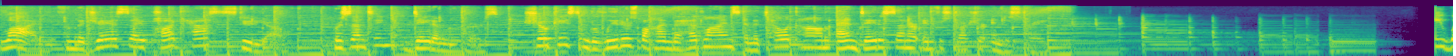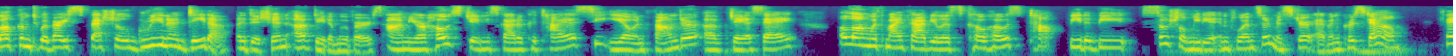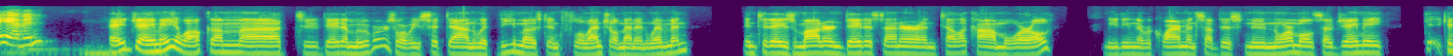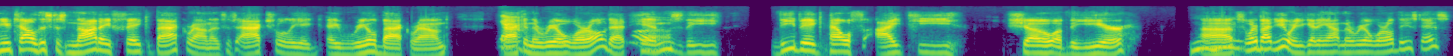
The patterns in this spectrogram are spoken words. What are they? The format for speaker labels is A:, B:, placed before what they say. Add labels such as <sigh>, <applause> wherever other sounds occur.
A: Live from the JSA Podcast Studio, presenting Data Movers, showcasing the leaders behind the headlines in the telecom and data center infrastructure industry.
B: Welcome to a very special Greener Data edition of Data Movers. I'm your host, Jamie Scotto Cutaia, CEO and founder of JSA, along with my fabulous co-host, top B2B social media influencer, Mr. Evan Kirstel. Hey, Evan.
C: Hey, Jamie, welcome uh, to Data Movers, where we sit down with the most influential men and women in today's modern data center and telecom world, meeting the requirements of this new normal. So, Jamie, can you tell this is not a fake background? This is actually a, a real background yeah. back in the real world at cool. HIMSS, the the big health IT show of the year. Mm -hmm. uh, mm-hmm. so what about you? Are you getting out in the real world these days?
